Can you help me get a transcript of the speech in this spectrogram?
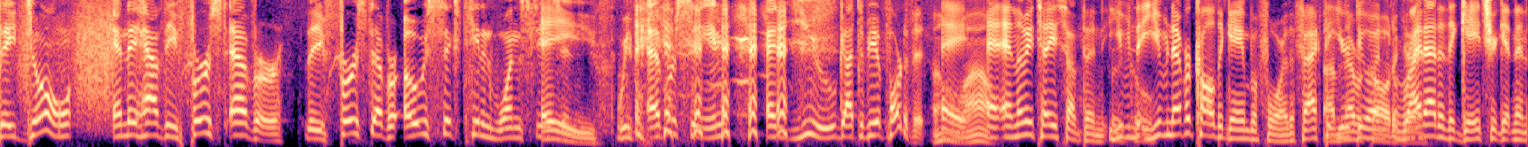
they don't and they have the first ever the first ever 016 and one season Hey. we've ever seen, and you got to be a part of it. Oh, Hey, wow. and, and let me tell you something. you've cool. you've never called a game before. The fact that I've you're doing called right out of the gates, you're getting an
